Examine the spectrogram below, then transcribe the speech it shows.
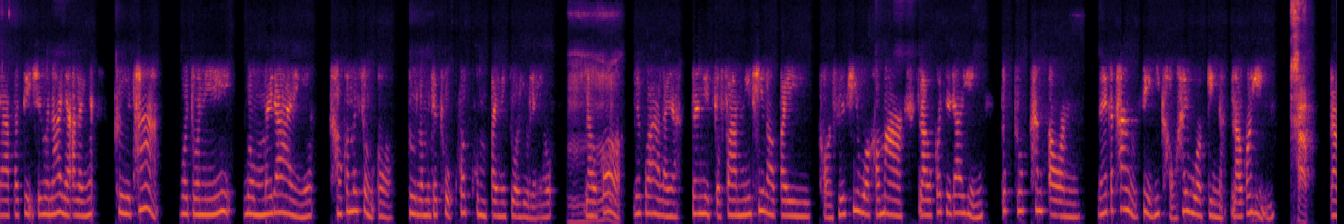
ยาปฏิชีวนะยาอะไรเงี้ย คือถ้าวัวตัวนี้นมไม่ได้อย่างเงี้ย เขาก็ไม่ส่งออก คือเรามันจะถูกควบคุมไปในตัวอยู่แล้วอืมเราก็เรียกว่าอะไรอะสนิทกับฟาร์มนี้ที่เราไปขอซื้อขี้วัวเขามา เราก็จะได้เห็นทุกๆขั้นตอนแม้กระทั่งสิ่งที่เขาให้วัวกินอะเราก็เห็นครับ เรา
